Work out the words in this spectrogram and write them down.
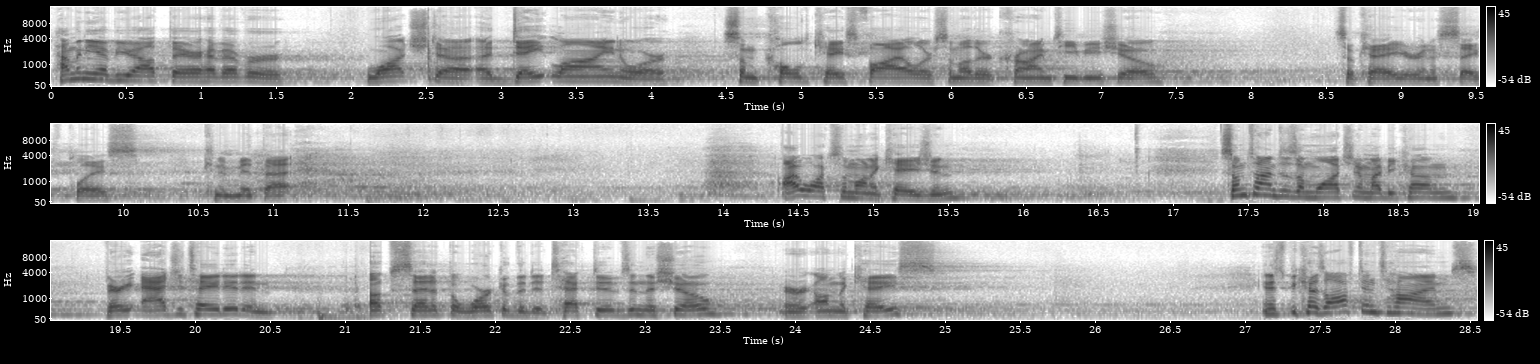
How many of you out there have ever watched a, a Dateline or some cold case file or some other crime TV show? It's okay, you're in a safe place. can admit that. I watch them on occasion. Sometimes as I'm watching them, I become very agitated and upset at the work of the detectives in the show or on the case. And it's because oftentimes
